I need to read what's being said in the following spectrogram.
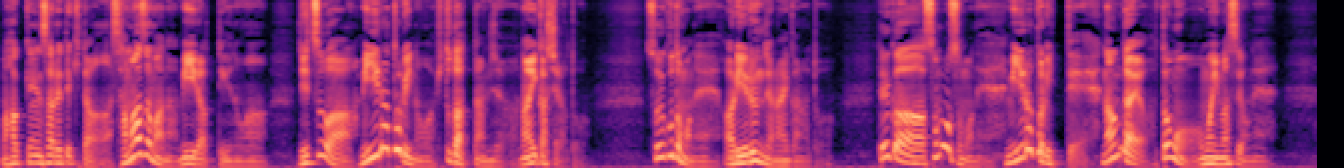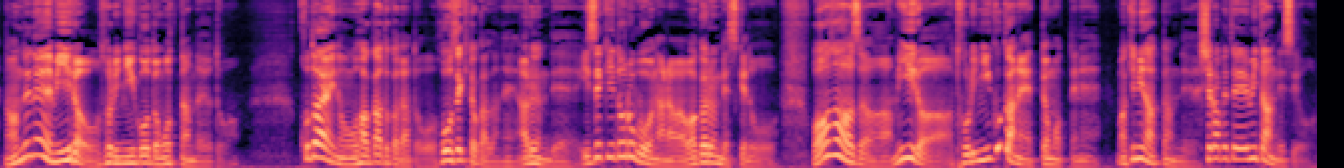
ま発見されてきた様々なミイラっていうのは、実はミイラ取りの人だったんじゃないかしらと。そういうこともね、あり得るんじゃないかなと。てか、そもそもね、ミイラ取りってなんだよとも思いますよね。なんでね、ミイラを取りに行こうと思ったんだよと。古代のお墓とかだと宝石とかがね、あるんで、遺跡泥棒ならわかるんですけど、わざわざミイラ取りに行くかねって思ってね、まあ、気になったんで調べてみたんですよ。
